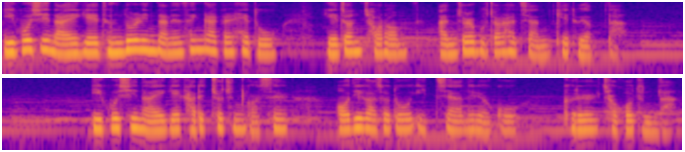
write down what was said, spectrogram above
이곳이 나에게 등 돌린다는 생각을 해도 예전처럼 안절부절하지 않게 되었다. 이곳이 나에게 가르쳐 준 것을 어디 가서도 잊지 않으려고 글을 적어둔다.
